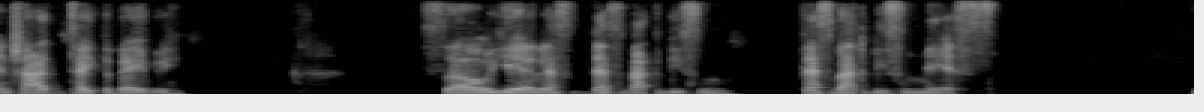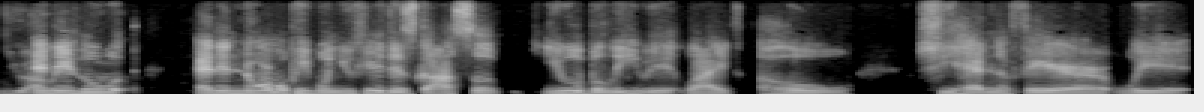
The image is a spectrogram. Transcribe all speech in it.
And tried to take the baby. So yeah, that's that's about to be some that's about to be some mess. You And then who know. and then normal people, when you hear this gossip, you would believe it. Like, oh, she had an affair with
